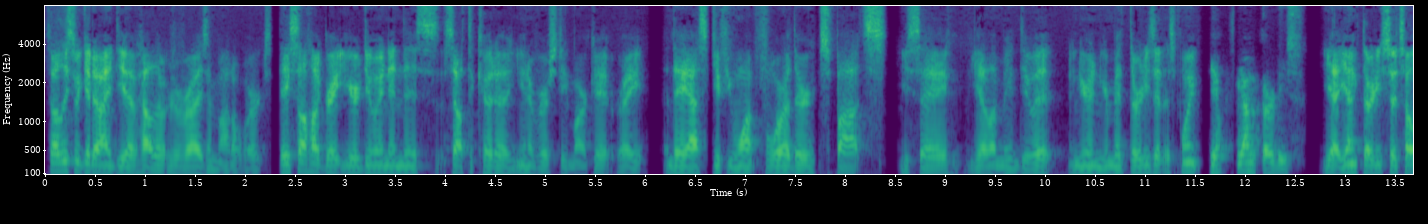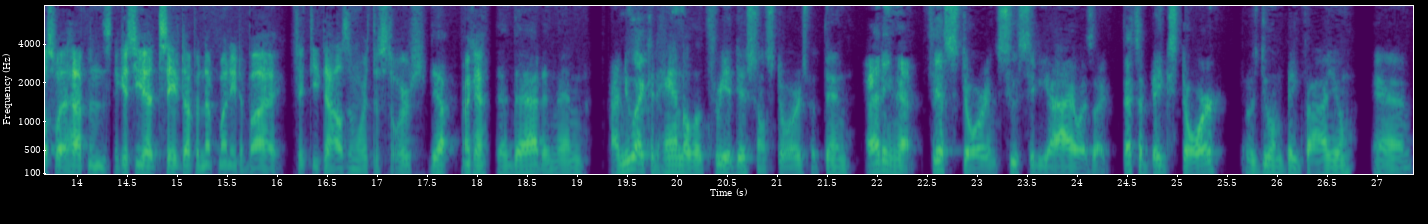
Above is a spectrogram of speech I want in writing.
So at least we get an idea of how the Verizon model works. They saw how great you're doing in this South Dakota university market, right? And they ask you if you want four other spots. You say, yeah, let me do it. And you're in your mid 30s at this point? Yep, young 30s. Yeah, young 30s. So tell us what happens. I guess you had saved up enough money to buy 50,000 worth of stores? Yep. Okay. Did that. And then I knew I could handle the three additional stores, but then adding that fifth store in Sioux City, Iowa was like, that's a big store. It was doing big volume and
